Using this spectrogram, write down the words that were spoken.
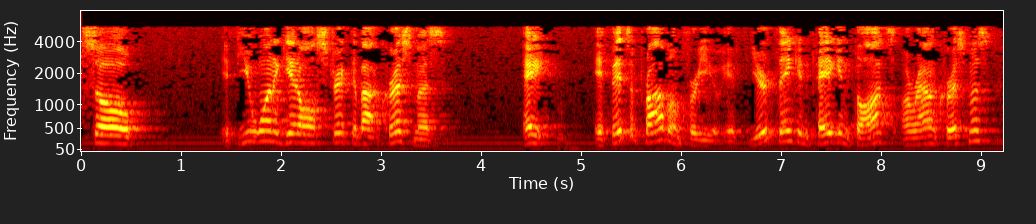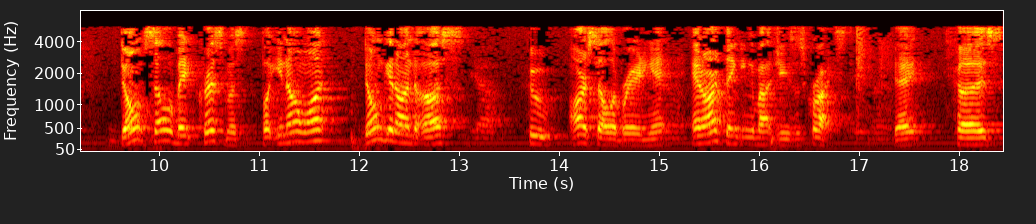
So, if you want to get all strict about Christmas, hey, if it's a problem for you, if you're thinking pagan thoughts around Christmas, don't celebrate Christmas. But you know what? Don't get on to us who are celebrating it and are thinking about Jesus Christ. Okay? Because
